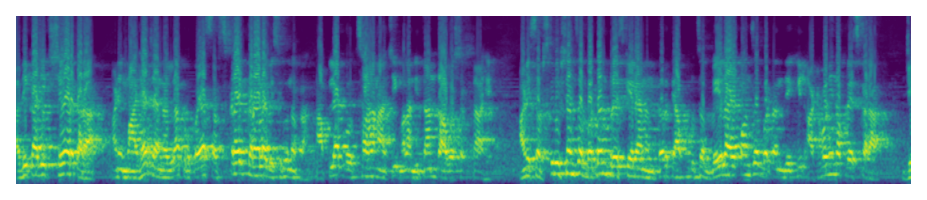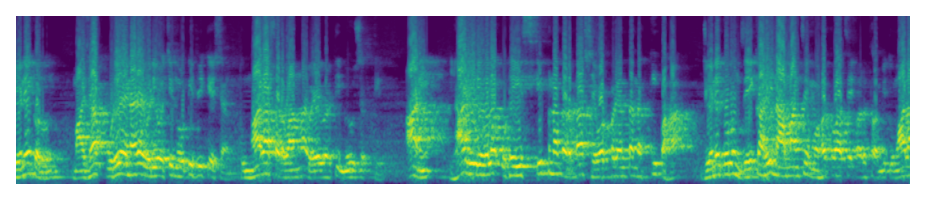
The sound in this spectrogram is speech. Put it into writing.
अधिकाधिक शेअर करा आणि माझ्या चॅनलला कृपया सबस्क्राईब करायला विसरू नका. आपल्या प्रोत्साहनाची मला नितांत आवश्यकता आहे. आणि सबस्क्रिप्शनचं बटन प्रेस केल्यानंतर त्या पुढचं बेल आयकॉनचं बटन देखील आठवणीनं प्रेस करा. जेणेकरून माझ्या पुढे येणाऱ्या व्हिडिओची नोटिफिकेशन तुम्हाला सर्वांना वेळेवरती मिळू शकतील. आणि ह्या व्हिडिओला कुठेही स्किप न करता शेवटपर्यंत नक्की पहा. जेणेकरून जे काही नामांचे महत्त्वाचे अर्थ मी तुम्हाला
